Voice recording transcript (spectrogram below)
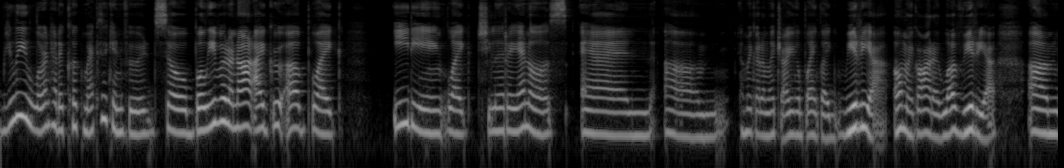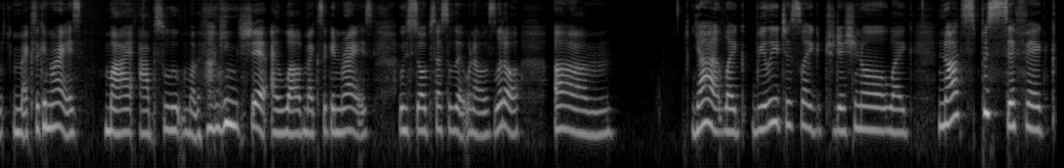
really learned how to cook Mexican food. So believe it or not, I grew up like eating like chile rellenos and um oh my god i'm like dragging a blank like birria oh my god i love birria um mexican rice my absolute motherfucking shit i love mexican rice i was so obsessed with it when i was little um yeah, like really just like traditional, like not specific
